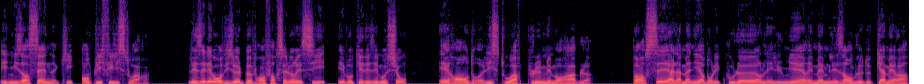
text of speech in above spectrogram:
et une mise en scène qui amplifie l'histoire. Les éléments visuels peuvent renforcer le récit, évoquer des émotions et rendre l'histoire plus mémorable. Pensez à la manière dont les couleurs, les lumières et même les angles de caméra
